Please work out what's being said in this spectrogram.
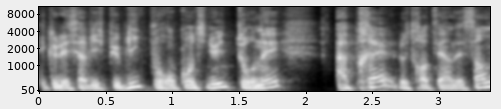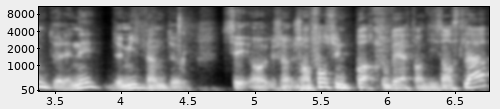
et que les services publics pourront continuer de tourner après le 31 décembre de l'année 2022. C'est, j'enfonce une porte ouverte en disant cela,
